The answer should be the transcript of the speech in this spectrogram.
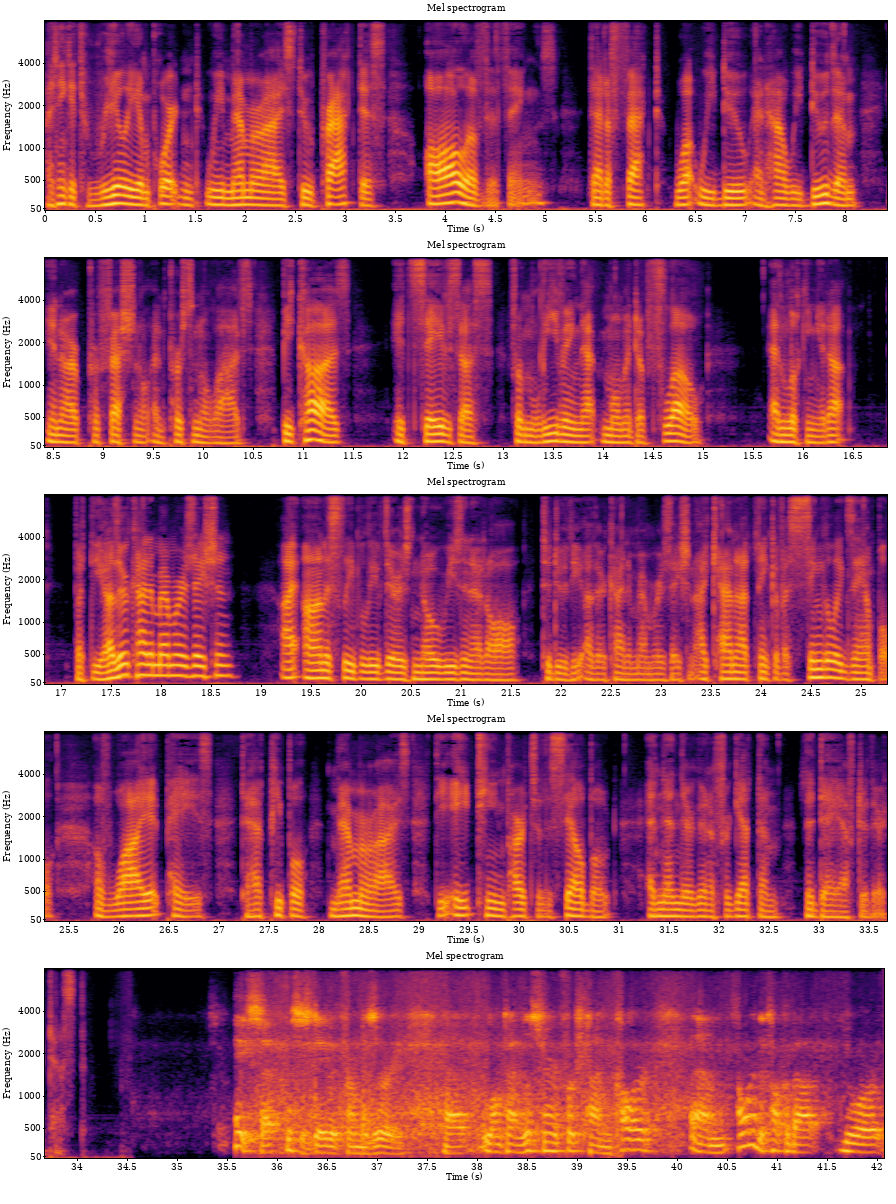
I think it's really important we memorize through practice all of the things that affect what we do and how we do them in our professional and personal lives because it saves us from leaving that moment of flow and looking it up. But the other kind of memorization, I honestly believe there is no reason at all to do the other kind of memorization. I cannot think of a single example of why it pays to have people memorize the 18 parts of the sailboat and then they're going to forget them the day after their test. Hey, Seth. This is David from Missouri. Uh, longtime listener, first time caller. Um, I wanted to talk about your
